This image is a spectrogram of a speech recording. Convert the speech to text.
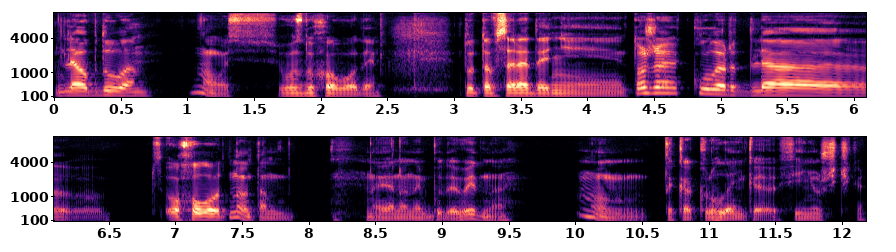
для обдува. Ну, ось воздуховоди. Тут всередині теж кулер для охолод. Ну, там, мабуть, не буде видно. Ну, така кругленька фінюшечка.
